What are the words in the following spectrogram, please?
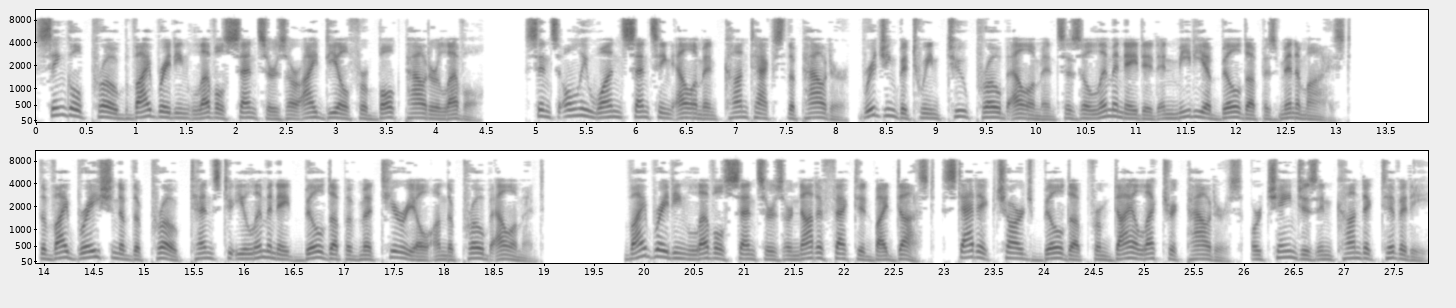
Single probe vibrating level sensors are ideal for bulk powder level. Since only one sensing element contacts the powder, bridging between two probe elements is eliminated and media buildup is minimized. The vibration of the probe tends to eliminate buildup of material on the probe element. Vibrating level sensors are not affected by dust, static charge buildup from dielectric powders, or changes in conductivity,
